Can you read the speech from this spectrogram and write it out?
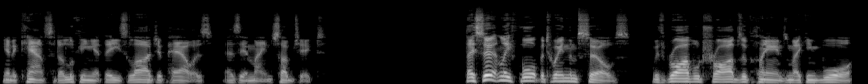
in accounts that are looking at these larger powers as their main subject. They certainly fought between themselves, with rival tribes or clans making war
